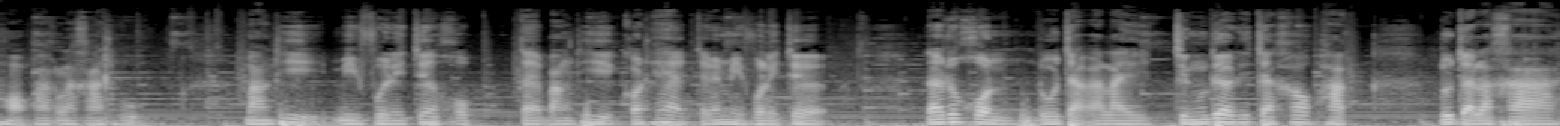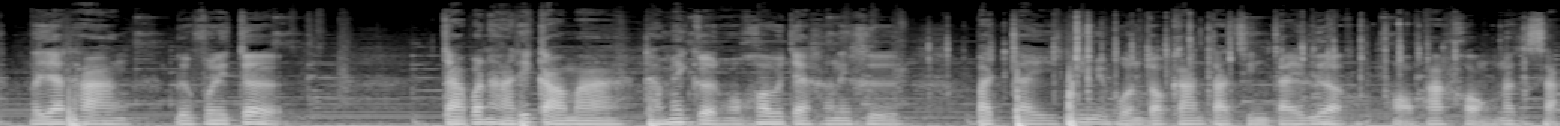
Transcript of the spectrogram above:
หอพักราคาถูก บางที่มีเฟอร์นิเจอร์ครบ แต่บางที่ก็แทบจะไม่มีเฟอร์นิเจอร์ แล้วทุกคนดูจากอะไรจึงเลือกที่จะเข้าพัก ดูจากราคา ระยะทาง หรือเฟอร์นิเจอร์ จากปัญหาที่กล่าวมาทำให้เกิดหัวข้อวิจัยครั้งนี้คือ ปัจจัยที่มีผลต่อการตัดสินใจเลือกหอพักของนักศึกษา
